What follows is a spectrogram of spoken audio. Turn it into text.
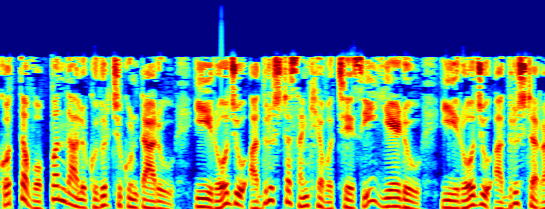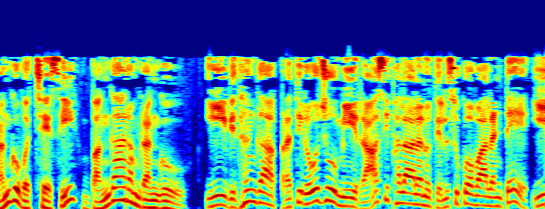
కొత్త ఒప్పందాలు కుదుర్చుకుంటారు. ఈ రోజు అదృష్ట సంఖ్య వచ్చేసి ఏడు. ఈ రోజు అదృష్ట రంగు వచ్చేసి బంగారం రంగు. ఈ విధంగా ప్రతిరోజూ మీ రాశి ఫలాలను తెలుసుకోవాలంటే ఈ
